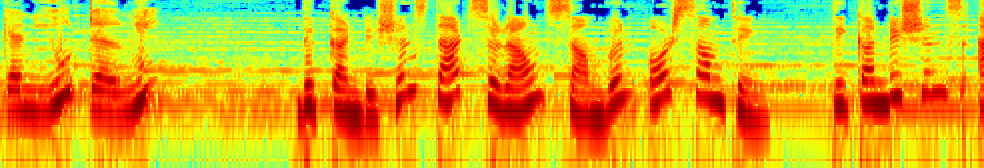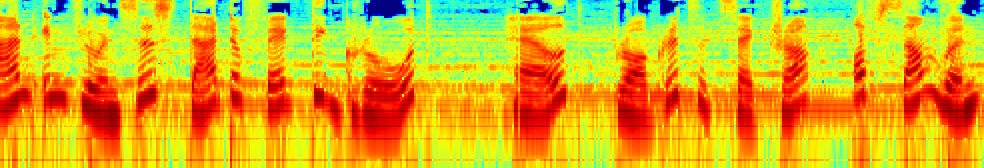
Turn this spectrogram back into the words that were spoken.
Can you tell me? The conditions that surround someone or something the conditions and influences that affect the growth, health, progress, etc. of someone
